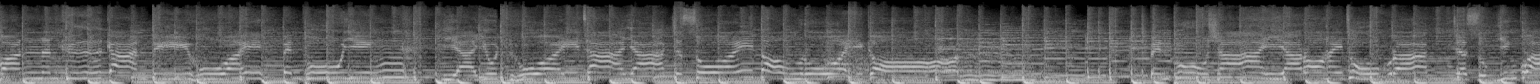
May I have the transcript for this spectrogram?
ฝันนั้นคือการตีหวย เป็นผู้หญิง อย่าหยุดหวย ถ้าอยากจะสวยต้องรวยก่อน เป็นผู้ชายอย่ารอให้ถูกรัก จะสุขยิ่งกว่า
